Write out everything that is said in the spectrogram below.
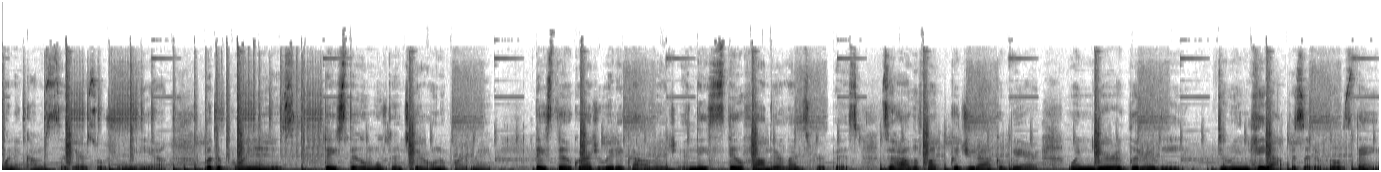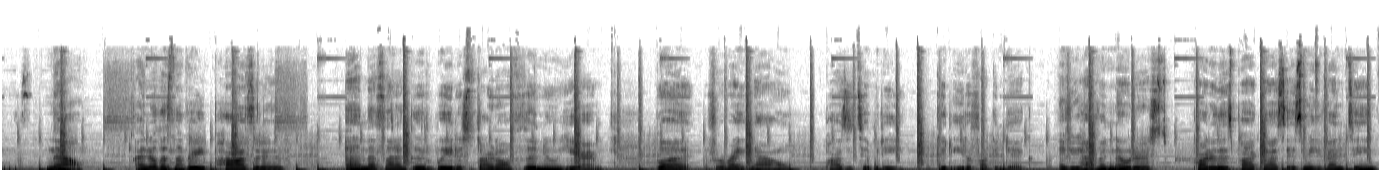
when it comes to their social media. But the point is, they still moved into their own apartment. They still graduated college and they still found their life's purpose. So, how the fuck could you not compare when you're literally doing the opposite of those things? Now, I know that's not very positive, and that's not a good way to start off the new year. But for right now, positivity could eat a fucking dick. If you haven't noticed, part of this podcast is me venting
